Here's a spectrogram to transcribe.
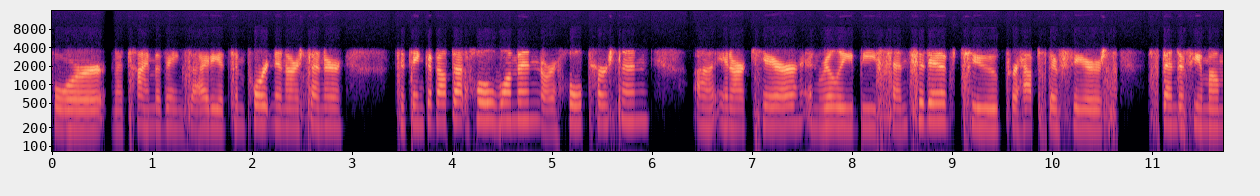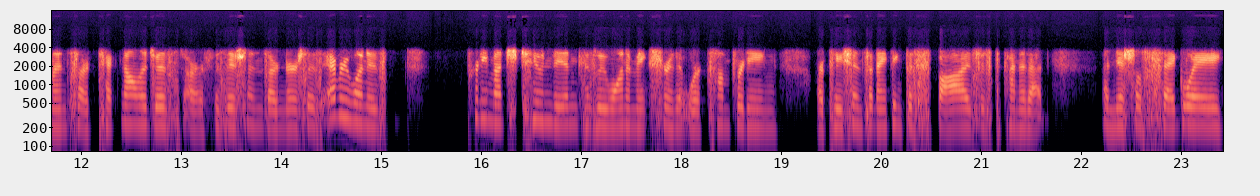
for a time of anxiety. It's important in our center to think about that whole woman or whole person uh, in our care and really be sensitive to perhaps their fears. Spend a few moments. Our technologists, our physicians, our nurses, everyone is pretty much tuned in because we want to make sure that we're comforting our patients. And I think the spa is just kind of that initial segue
